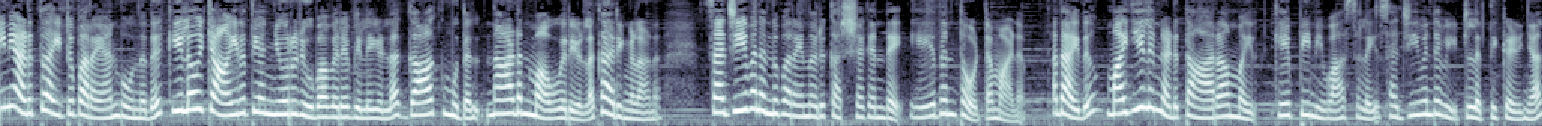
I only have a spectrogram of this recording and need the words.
ഇനി അടുത്തതായിട്ട് പറയാൻ പോകുന്നത് കിലോയ്ക്ക് ആയിരത്തി അഞ്ഞൂറ് രൂപ വരെ വിലയുള്ള ഗാഗ് മുതൽ നാടൻ മാവ് വരെയുള്ള കാര്യങ്ങളാണ്. സജീവൻ എന്ന് പറയുന്ന ഒരു കർഷകന്റെ ഏതൻ തോട്ടമാണ്. അതായത് മയ്യിലിനടുത്ത ആറാം മൈൽ കെ പി നിവാസിലെ സജീവന്റെ വീട്ടിലെത്തിക്കഴിഞ്ഞാൽ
